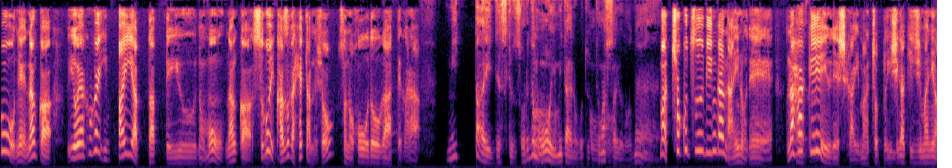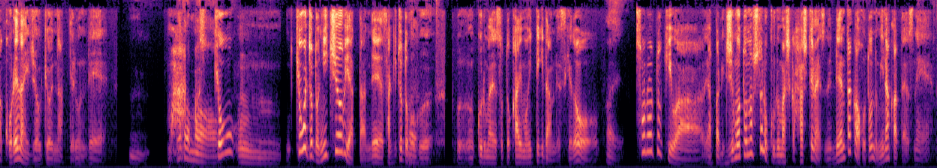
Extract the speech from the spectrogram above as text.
そうね、なんか予約がいっぱいやったっていうのも、なんかすごい数が減ったんでしょ？その報道があってから。みたいですけど、それでも多いみたいなこと言ってましたけどね。まあ、直通便がないので、那覇経由でしか今、ちょっと石垣島には来れない状況になってるんで、うん。まあ、だからまあ今日、うん、今日はちょっと日曜日やったんで、さっきちょっと僕、はう車で外買い物行ってきたんですけど、はい。その時は、やっぱり地元の人の車しか走ってないですね。レンタカーほとんど見なかったですね。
